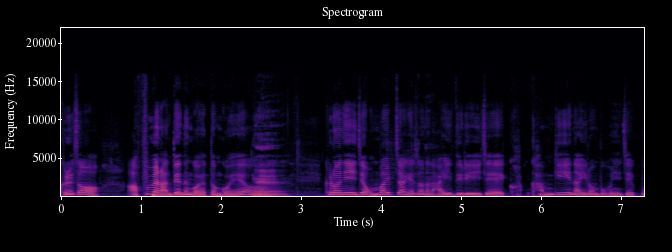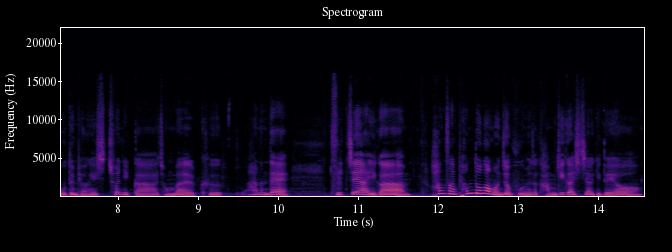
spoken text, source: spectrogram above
그래서 아프면 안 되는 거였던 거예요. 예. 그러니 이제 엄마 입장에서는 아이들이 이제 가- 감기나 이런 부분이 이제 모든 병의 시초니까 정말 그 하는데 둘째 아이가 항상 편도가 먼저 부으면서 감기가 시작이 돼요.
